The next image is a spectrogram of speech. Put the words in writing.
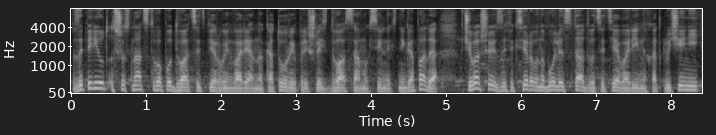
За период с 16 по 21 января, на который пришлись два самых сильных снегопада, в Чувашии зафиксировано более 120 аварийных отключений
